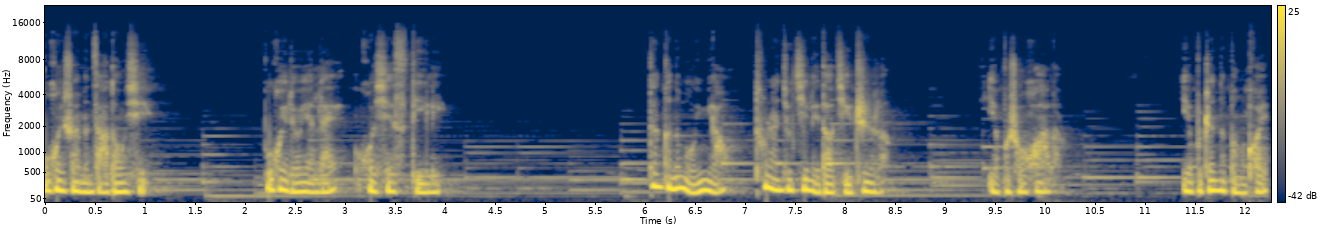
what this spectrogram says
不会摔门砸东西。不会流眼泪或歇斯底里，但可能某一秒突然就积累到极致了，也不说话了，也不真的崩溃，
